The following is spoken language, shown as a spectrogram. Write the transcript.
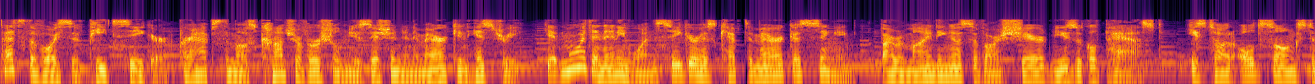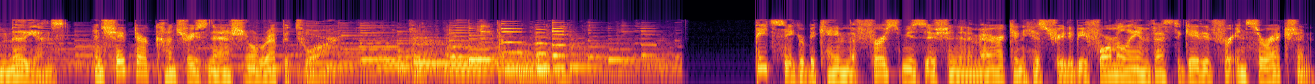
That's the voice of Pete Seeger, perhaps the most controversial musician in American history. Yet more than anyone, Seeger has kept America singing by reminding us of our shared musical past. He's taught old songs to millions and shaped our country's national repertoire. Pete Seeger became the first musician in American history to be formally investigated for insurrection.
